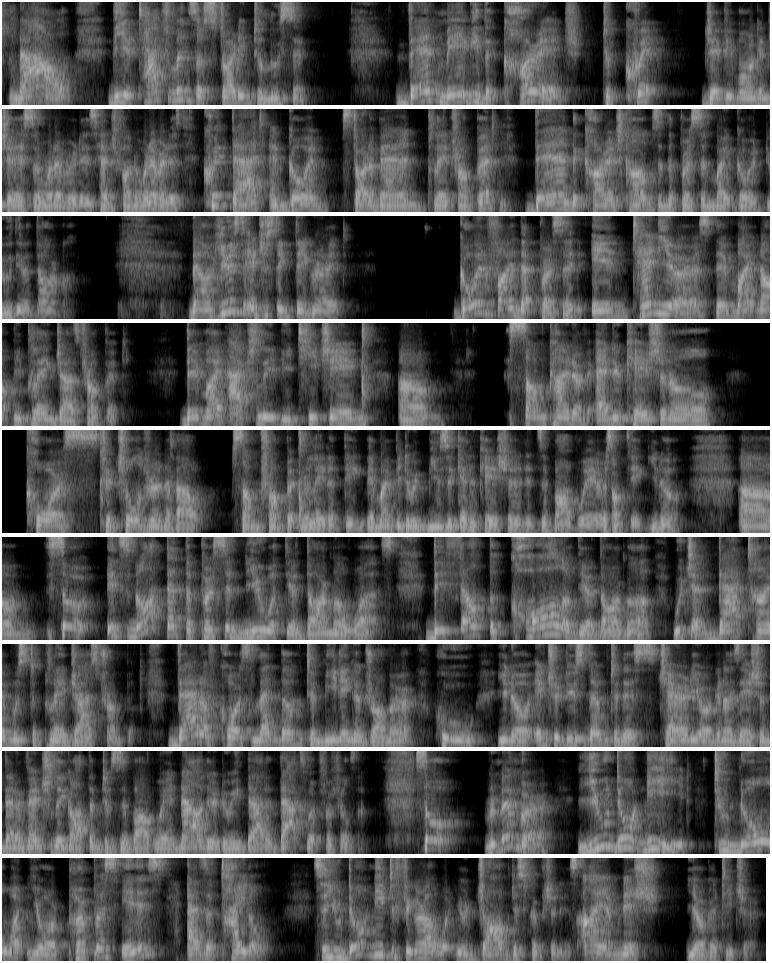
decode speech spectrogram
now the attachments are starting to loosen. Then maybe the courage to quit JP Morgan Chase or whatever it is, hedge fund or whatever it is, quit that and go and start a band, play trumpet, then the courage comes and the person might go and do their dharma. Now, here's the interesting thing, right? Go and find that person. In 10 years, they might not be playing jazz trumpet. They might actually be teaching um, some kind of educational course to children about some trumpet related thing. They might be doing music education in Zimbabwe or something, you know? Um, so it's not that the person knew what their dharma was. They felt the call of their dharma, which at that time was to play jazz trumpet. That, of course, led them to meeting a drummer who, you know, introduced them to this charity organization that eventually got them to Zimbabwe. And now they're doing that, and that's what fulfills them. So remember, you don't need to know what your purpose is as a title. So you don't need to figure out what your job description is. I am Nish, yoga teacher.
